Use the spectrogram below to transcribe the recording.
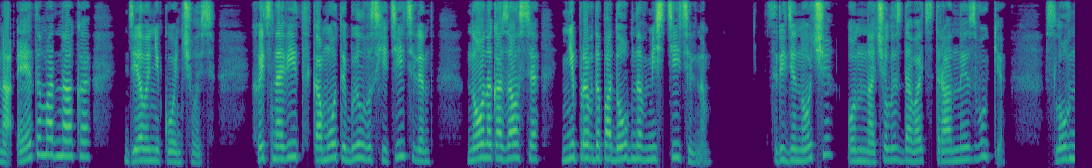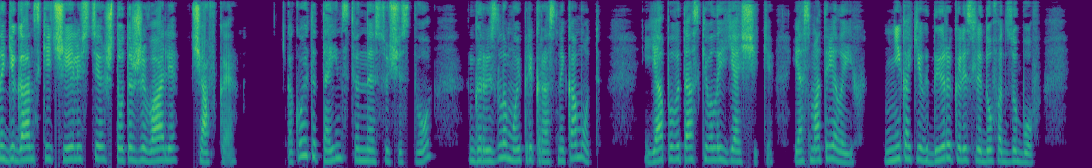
На этом, однако, дело не кончилось. Хоть на вид комод и был восхитителен, но он оказался неправдоподобно вместительным. Среди ночи он начал издавать странные звуки, словно гигантские челюсти что-то жевали, чавкая. Какое-то таинственное существо грызло мой прекрасный комод. Я повытаскивала ящики и осмотрела их. Никаких дырок или следов от зубов.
